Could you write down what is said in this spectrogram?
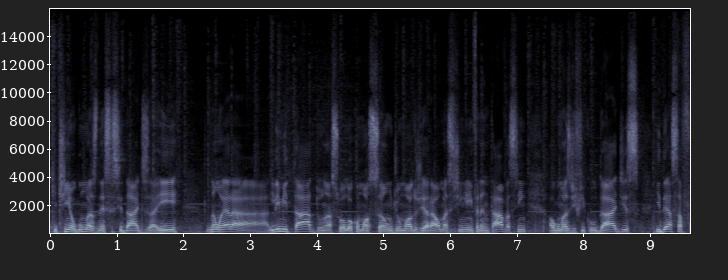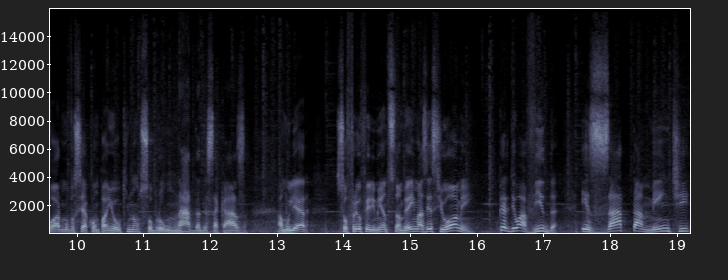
que tinha algumas necessidades aí, não era limitado na sua locomoção de um modo geral, mas tinha enfrentava sim algumas dificuldades e dessa forma você acompanhou que não sobrou nada dessa casa. A mulher sofreu ferimentos também, mas esse homem perdeu a vida exatamente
